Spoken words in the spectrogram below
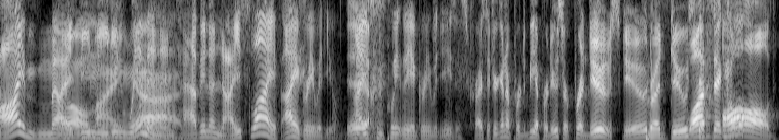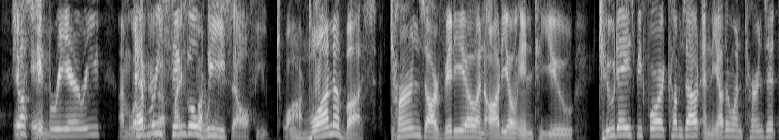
I might Oh be meeting women God. and having a nice life. I agree with you. I completely agree with you. Jesus Christ! If you're gonna pro- be a producer, produce, dude. Produce What's it all- called? Justin. An apiary? I'm looking Every single week, self, you twat. One of us turns our video and audio into you two days before it comes out, and the other one turns it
